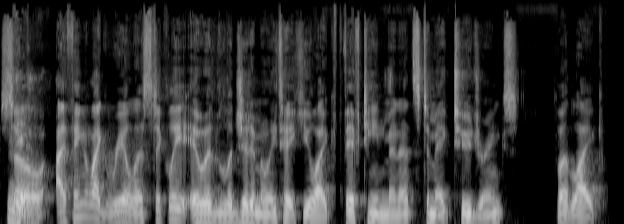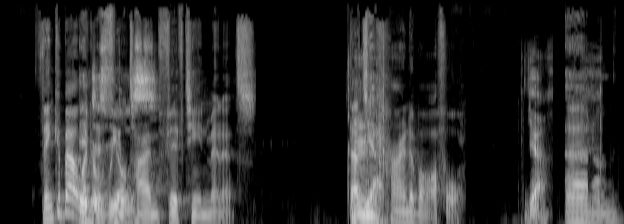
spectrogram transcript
So I think like realistically it would legitimately take you like 15 minutes to make two drinks, but like think about like a just real feels- time 15 minutes. That's Yeah. kind of awful. Yeah, Um,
